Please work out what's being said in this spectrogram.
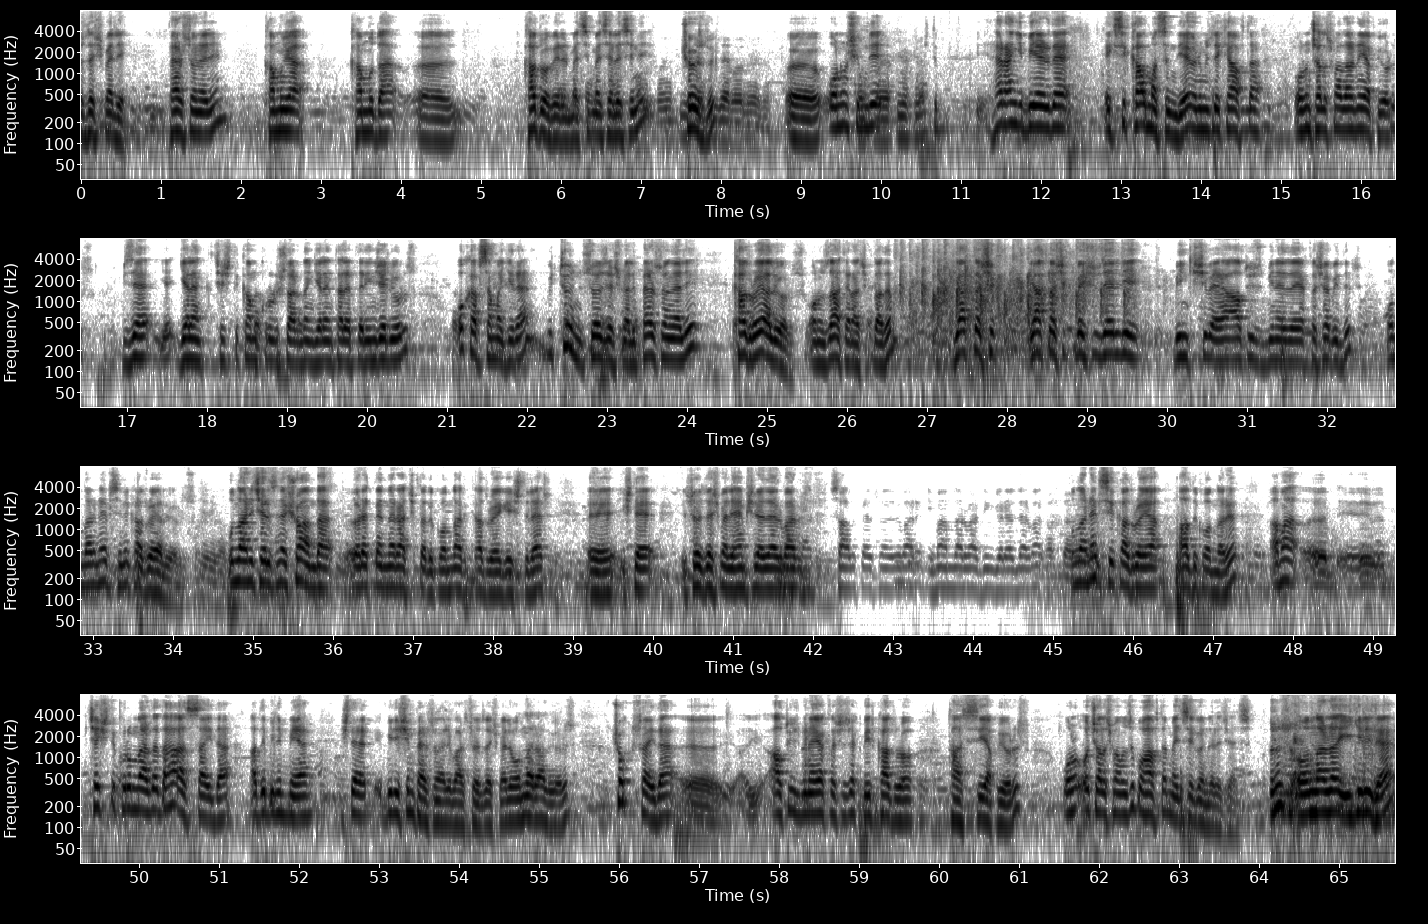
sözleşmeli personelin kamuya kamuda e, kadro verilmesi meselesini çözdük. Ee, onun şimdi işte herhangi bir yerde eksik kalmasın diye önümüzdeki hafta onun çalışmalarını yapıyoruz. Bize gelen çeşitli kamu kuruluşlarından gelen talepleri inceliyoruz. O kapsama giren bütün sözleşmeli personeli kadroya alıyoruz. Onu zaten açıkladım. Yaklaşık yaklaşık 550 bin kişi veya 600 bine de yaklaşabilir. Onların hepsini kadroya alıyoruz. Bunların içerisinde şu anda öğretmenleri açıkladık. Onlar kadroya geçtiler. Ee, işte sözleşmeli hemşireler var, sağlık personeli var, imamlar var, din görevliler var. Bunların hepsi kadroya aldık onları. Ama e, e, çeşitli kurumlarda daha az sayıda adı bilinmeyen işte bilişim personeli var sözleşmeli. Onları alıyoruz. Çok sayıda e, 600 bine yaklaşacak bir kadro tahsisi yapıyoruz. O, o çalışmamızı bu hafta meclise göndereceğiz. Onlarla ilgili de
